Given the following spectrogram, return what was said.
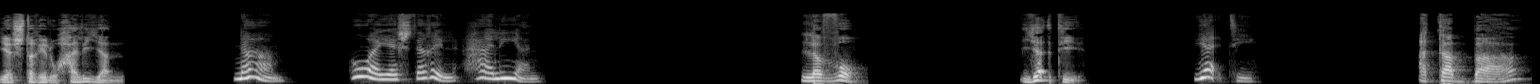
يشتغل حاليا. نعم هو يشتغل حاليا. لفو يأتي. يأتي. أتبع.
